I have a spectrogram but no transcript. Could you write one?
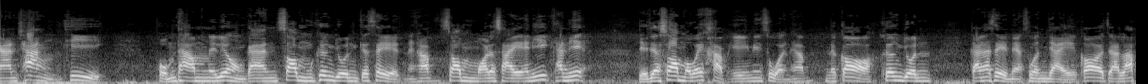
งานช่างที่ ผมทำในเรื่องของการซ่อมเครื่องยนต์เกษตรนะครับ ซ่อมมอเตอร์ไซค์อันนี้คันนี้เดี๋ยวจะซ่อมเอาไว้ขับเองในสวนครับ แล้วก็เครื่องยนต์การเกษตรเนี่ยส่วนใหญ่ก็จะรับ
